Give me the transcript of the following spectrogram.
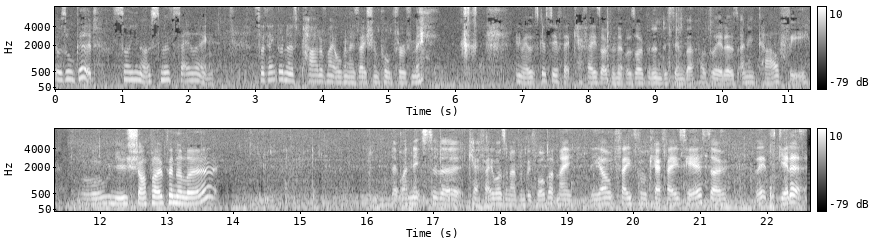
it was all good. So, you know, smooth sailing. So thank goodness part of my organization pulled through for me. Anyway, let's go see if that cafe's open that was open in December. Hopefully it is. I need coffee. Oh, new shop open alert. That one next to the cafe wasn't open before, but my the old faithful cafe's here, so let's get it.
